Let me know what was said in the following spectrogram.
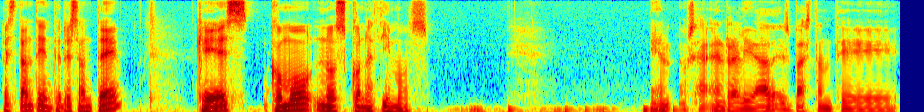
bastante interesante, que es cómo nos conocimos. En- o sea, en realidad es bastante...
